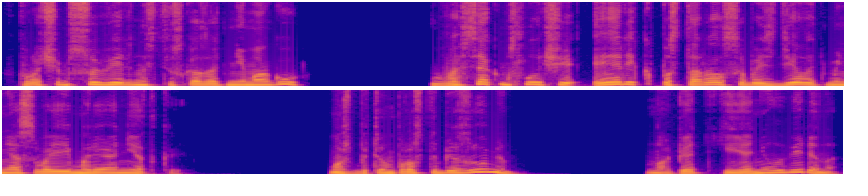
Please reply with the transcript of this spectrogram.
Впрочем, с уверенностью сказать не могу. Во всяком случае, Эрик постарался бы сделать меня своей марионеткой. Может быть, он просто безумен? Но опять-таки я не уверена.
